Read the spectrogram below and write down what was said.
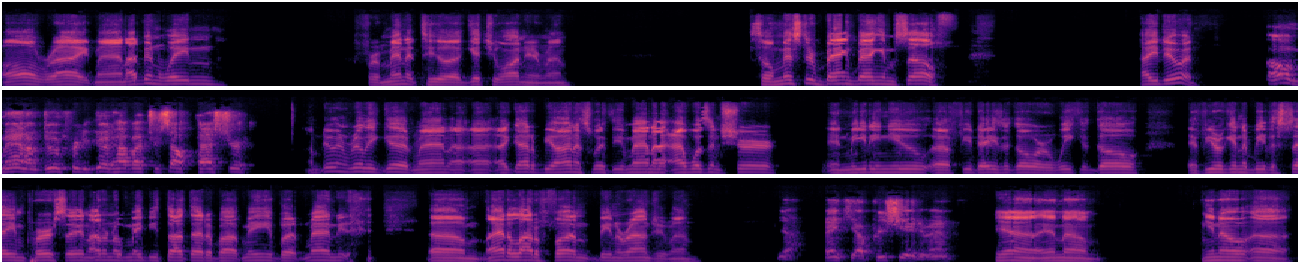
All right, man. I've been waiting for a minute to uh, get you on here, man. So, Mr. Bang Bang himself, how you doing? Oh man, I'm doing pretty good. How about yourself, Pastor? I'm doing really good, man. I, I, I got to be honest with you, man. I, I wasn't sure in meeting you a few days ago or a week ago if you were going to be the same person. I don't know, maybe you thought that about me, but man, um, I had a lot of fun being around you, man. Yeah, thank you. I appreciate it, man. Yeah, and um, you know, uh,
